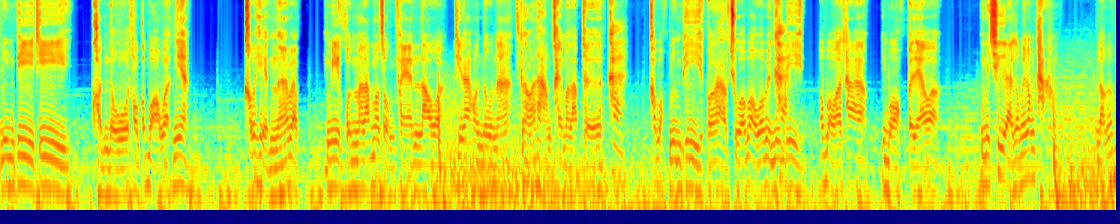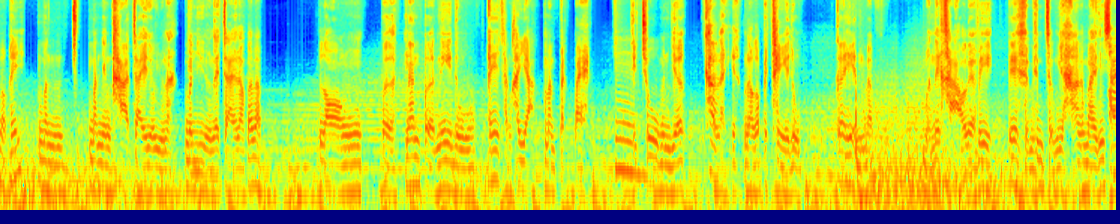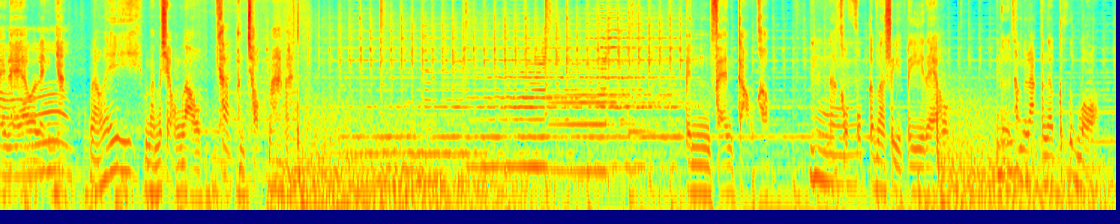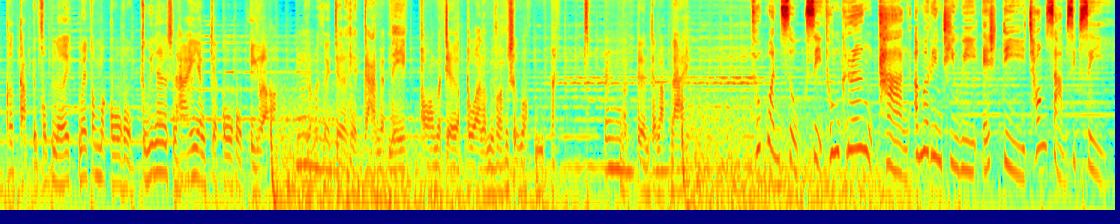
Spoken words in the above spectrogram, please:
รุ่นพี่ที่คอนโดเขาก็บอกว่าเนี่ยเขาเห็นนะแบบมีคนมารับมาส่งแฟนเราอะที่หน้าคอนโดนะ เราก็ถามใครมารับเธอค่ะเขาบอกรุ่นพี่เพราะเราชัวร์บอกว่าเป็นรุ่นค่ะพี่เขาบอกว่าถ้าบอกไปแล้วอะไม่เชื่อก็ไม่ต้องถาม เราก็แบบเฮ้ยมันมันยังคาใจเราอยู่นะมันอยู่ในใจเราก็แบบ ลองเปิดนั่นเปิดนี่ดูเอ๊ะถังขยะมันแปลกอืมๆทิชชู่มันเยอะค่ะอะไรเงี้ยเราก็ไปเทดู ก็เห็นแบบเห มือนในข่าวเลยอะพี่เอ๊ะเป็นถุงยางทำไมยที่ใช้แล้วอะไรเงี้ยเราเอ้ยมันไม่ใช่ของเราค่ะมันช็อกมากนะเป็นแฟนเก่าเขาอืมนะเขาคบกันมาสี่ปีแล้วเออถ้าไม่รักกันแล้วก็คือบอกก็กลับไปคบเลย ไม่ต้องมาโกหกทุกวินาทีสุดท้ายยังจะโกหกอีกเหรอเราไม่เคยเจอเหตุการณ์แบบนี้ พอมาเจอกับตัวเรามีความรู้สึกว่าอุ๊ยอืมมันเกินจะรับได้ทุก วันศุกร์สี่ทุ่มครึ่งทางอมรินทีวี HD ช่อง 34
